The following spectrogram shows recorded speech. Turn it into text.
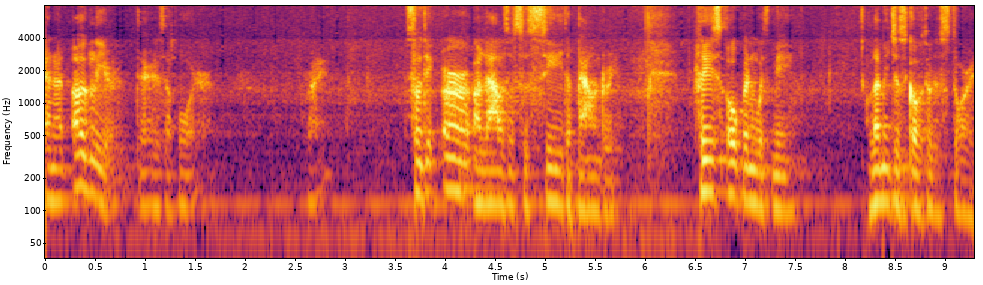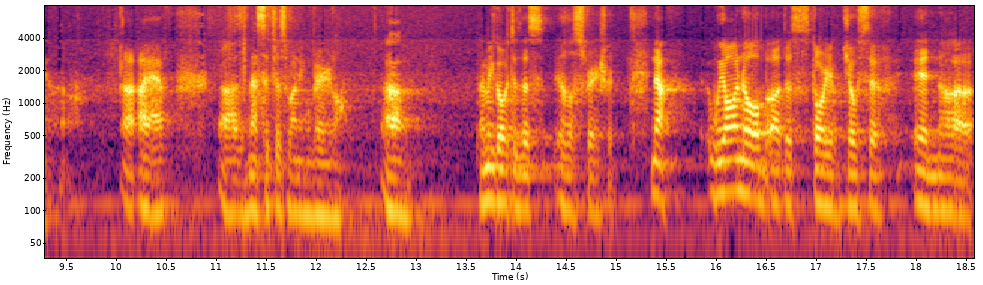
and an uglier, there is a border. Right? So the er allows us to see the boundary. Please open with me. Let me just go through the story. Uh, I have uh, the message is running very long. Um, let me go to this illustration. Now, we all know about the story of Joseph in, uh,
